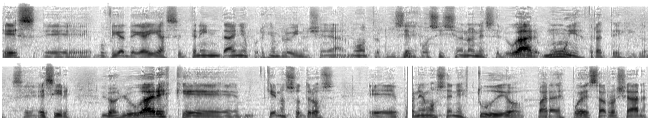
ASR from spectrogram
es, eh, vos fíjate que ahí hace 30 años, por ejemplo, vino General Motors y se posicionó en ese lugar, muy estratégico. Es decir, los lugares que, que nosotros eh, ponemos en estudio para después desarrollar,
